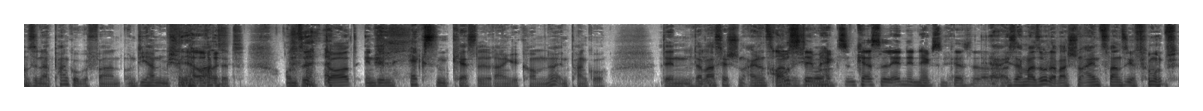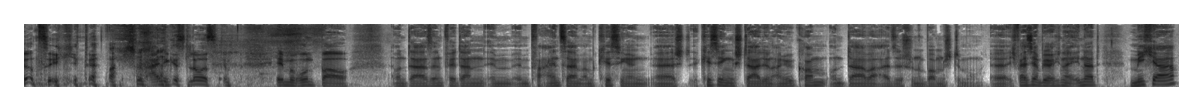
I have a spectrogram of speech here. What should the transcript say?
und sind nach Pankow gefahren. Und die haben nämlich schon gewartet und sind dort in den Hexenkessel reingekommen, ne, in Pankow. Denn da war es ja schon 21 Mhm. Aus dem Uhr. Hexenkessel in den Hexenkessel. Oder Ja, ich sag mal so, da war schon 21.45 Uhr. Da war schon einiges los im, im Rundbau. Und da sind wir dann im, im Vereinsheim am Kissingen, äh, Kissingen-Stadion angekommen und da war also schon eine Bombenstimmung. Äh, ich weiß nicht, ob ihr euch noch erinnert, Micha,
